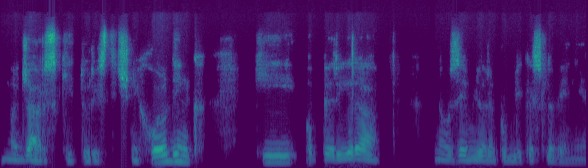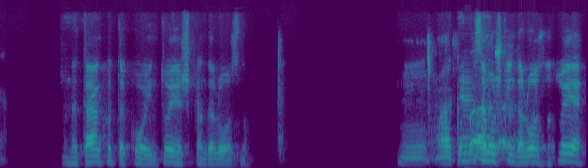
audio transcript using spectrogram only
mađarski turistični holding, ki operira na ozemlju Republike Slovenije. Natanko tako in to je škandalozno. Mm, ne samo škandalozno, to je,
